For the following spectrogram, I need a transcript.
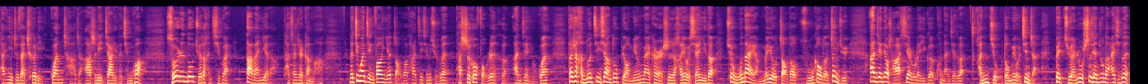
他一直在车里观察着阿什利家里的情况，所有人都觉得很奇怪。大半夜的，他在这儿干嘛？那尽管警方也找到他进行询问，他矢口否认和案件有关。但是很多迹象都表明迈克尔是很有嫌疑的，却无奈呀没有找到足够的证据。案件调查陷入了一个困难阶段，很久都没有进展。被卷入事件中的埃奇顿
